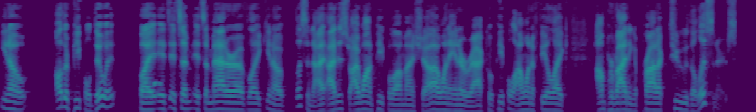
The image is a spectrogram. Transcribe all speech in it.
you know, other people do it, but it's it's a it's a matter of like you know, listen. I I just I want people on my show. I want to interact with people. I want to feel like I'm providing a product to the listeners,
